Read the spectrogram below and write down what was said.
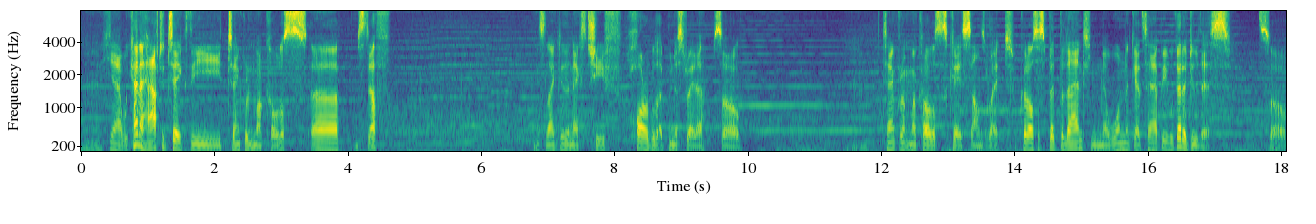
Uh, yeah, we kind of have to take the Tancred Markolos uh, stuff. He's likely the next chief. Horrible administrator, so... Tank Tancred Marcolis' case sounds right. We could also split the land, no one gets happy. We gotta do this. So...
